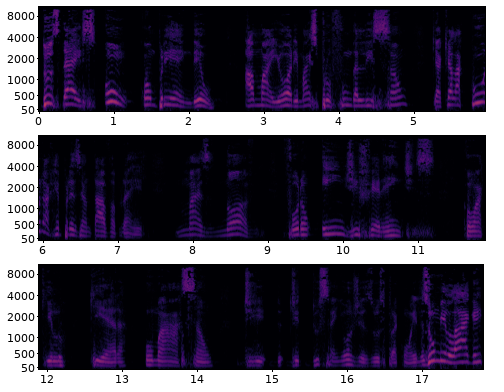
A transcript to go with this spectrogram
Dos dez, um compreendeu a maior e mais profunda lição que aquela cura representava para ele. Mas nove foram indiferentes com aquilo que era uma ação de, de, do Senhor Jesus para com eles. Um milagre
